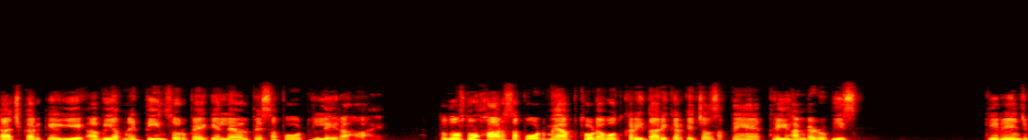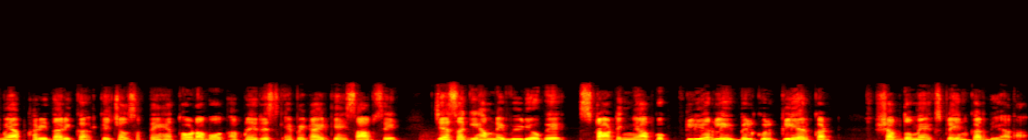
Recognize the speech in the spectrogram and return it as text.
टच करके ये अभी अपने तीन सौ रुपए के लेवल पे सपोर्ट ले रहा है। तो दोस्तों, हर सपोर्ट में आप थोड़ा बहुत खरीदारी करके चल सकते हैं। थ्री हंड्रेड रुपीज़ की रेंज में आप खरीदारी करके चल सकते हैं थोड़ा बहुत अपने रिस्क एपेटाइट के हिसाब से। जैसा कि हमने वीडियो के स्टार्टिंग में आपको क्लियरली बिल्कुल क्लियर कट शब्दों में एक्सप्लेन कर दिया था।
